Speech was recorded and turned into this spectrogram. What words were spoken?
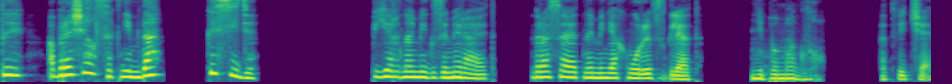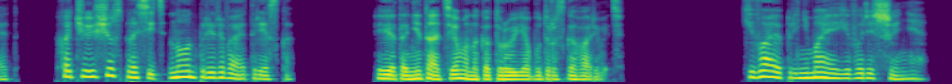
Ты обращался к ним, да? К Исиде? Пьер на миг замирает, бросает на меня хмурый взгляд. Не помогло, отвечает. Хочу еще спросить, но он прерывает резко. И это не та тема, на которую я буду разговаривать. Киваю, принимая его решение.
